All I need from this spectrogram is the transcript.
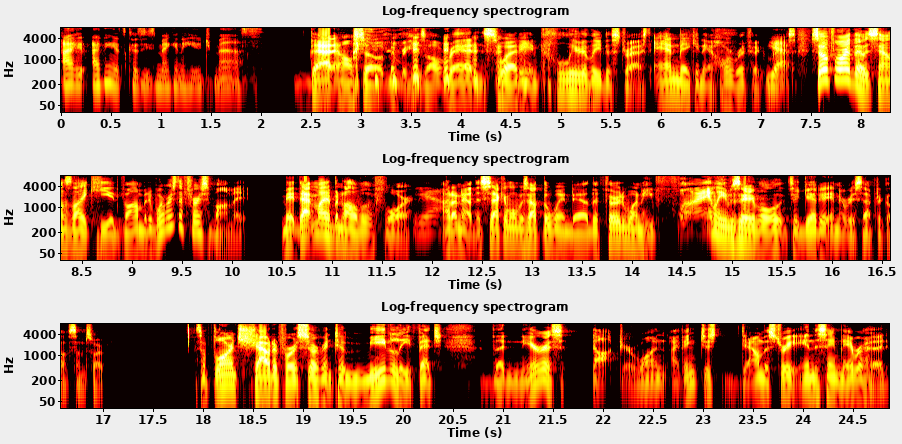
I I think it's because he's making a huge mess. That and also, remember, he's all red and sweaty and clearly distressed and making a horrific mess. Yes. So far, though, it sounds like he had vomited. Where was the first vomit? That might have been all over the floor. Yeah. I don't know. The second one was out the window. The third one, he finally was able to get it in a receptacle of some sort. So Florence shouted for a servant to immediately fetch the nearest doctor, one, I think just down the street in the same neighborhood.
